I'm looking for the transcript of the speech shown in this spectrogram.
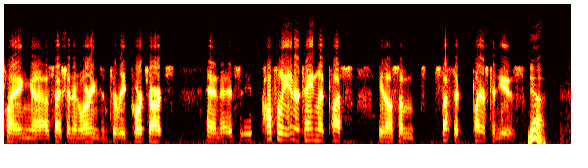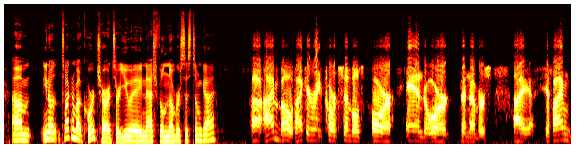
playing uh, a session and learning to, to read chord charts, and it's hopefully entertainment plus you know some stuff that players can use. Yeah. Um, you know, talking about chord charts, are you a Nashville number system guy? Uh, I'm both. I can read chord symbols or and or the numbers. I if I'm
